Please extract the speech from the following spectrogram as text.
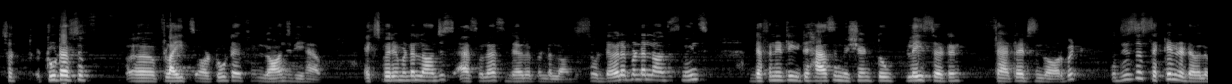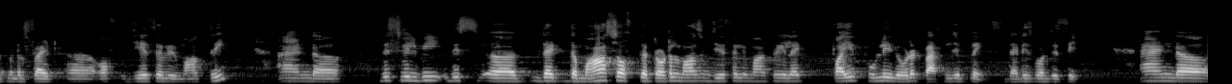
So two types of uh, flights or two types of launch we have experimental launches as well as developmental launches. So developmental launches means definitely it has a mission to place certain satellites in the orbit so this is the second developmental flight uh, of GSLV Mark III, and uh, this will be this uh, that the mass of the total mass of GSLV Mark III like five fully loaded passenger planes. That is what they say. And uh,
